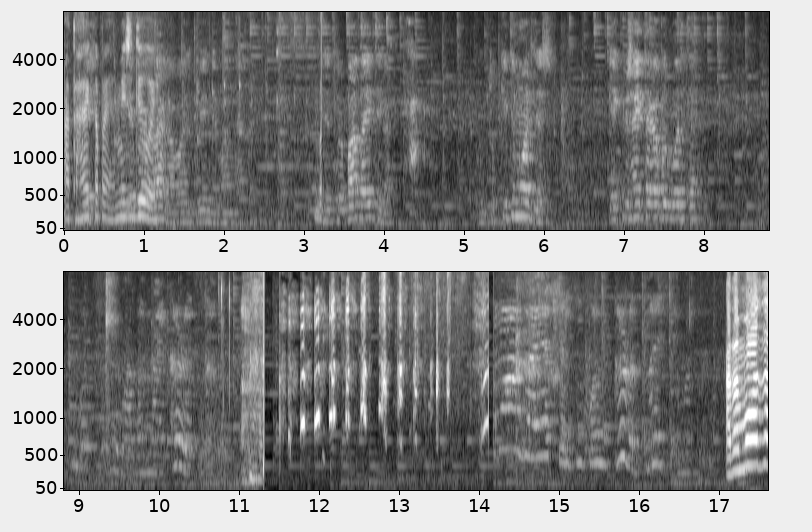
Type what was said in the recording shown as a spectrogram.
आता हाय का बाय मीच देऊ. म्हणजे तुला बांधा येते का? हा. तू किती मोजलेस? एकवीस आहे का बघ बरं त्या आता मोजा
